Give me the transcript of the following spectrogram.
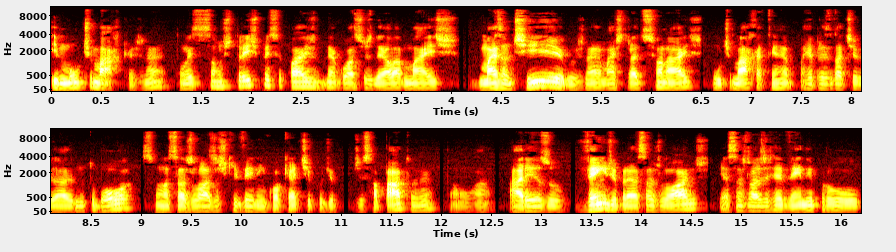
e multimarcas, né? Então esses são os três principais negócios dela mais mais antigos, né, mais tradicionais. Multimarca tem representatividade muito boa, são essas lojas que vendem qualquer tipo de, de sapato. Né? Então a Arezo vende para essas lojas e essas lojas revendem para o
